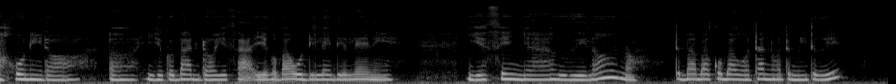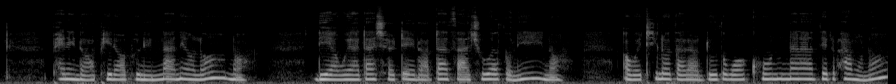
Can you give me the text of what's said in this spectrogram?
အခုနေတော့အာယေကဘတ်ဒေါ်ယစာယေကဘတ်ဦးဒီလေဒီလေနီယေစင်ညာဂီလောနော်တဘဘကိုဘကိုတန်နော်တမီတေဖဲနေတော့ဖီတော့ဖူနေနာနေလောနော်ဒီအဝဲတာရှက်တဲ့တော့တဆာချူရဆိုနေနော်အဝဲထီလို့တာတော့ဒူသောခုနာတဲ့တဖာမနော်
